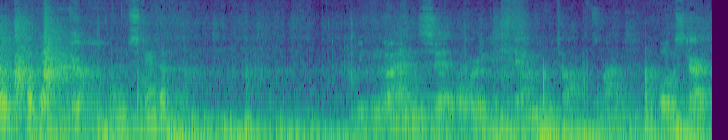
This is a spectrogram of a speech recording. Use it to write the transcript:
Oh, okay. Stand up. Can go ahead and sit, or you can stand and talk. It's fine. We'll start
